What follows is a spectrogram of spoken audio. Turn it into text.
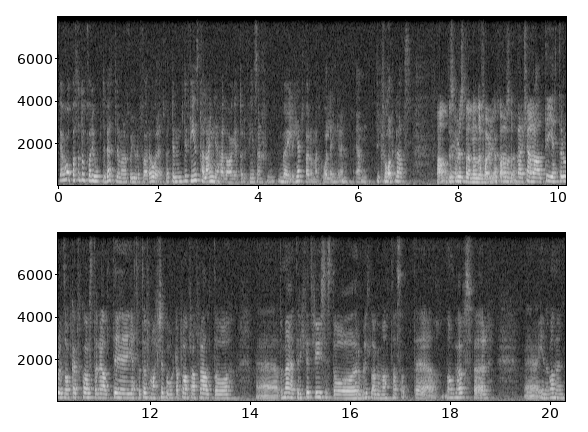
jag hoppas att de får ihop det bättre än vad de gjorde förra året. För att det, det finns talang i det här laget och det finns en möjlighet för dem att gå längre än till kvalplats. Ja, det ska bli spännande att följa Ja, Karlstad. verkligen, det är alltid jätteroligt att åka till Karlstad. Det är alltid jättetuffa matcher på bortaplan framförallt. Och, de är ett riktigt fysiskt och roligt lag att möta så att, eh, de behövs för eh, innebandyn.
